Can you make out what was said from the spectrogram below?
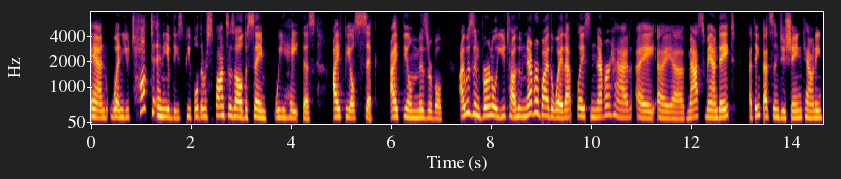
And when you talk to any of these people, the response is all the same. We hate this. I feel sick. I feel miserable. I was in Vernal, Utah, who never, by the way, that place never had a, a, a uh, mask mandate. I think that's in Duchesne County.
